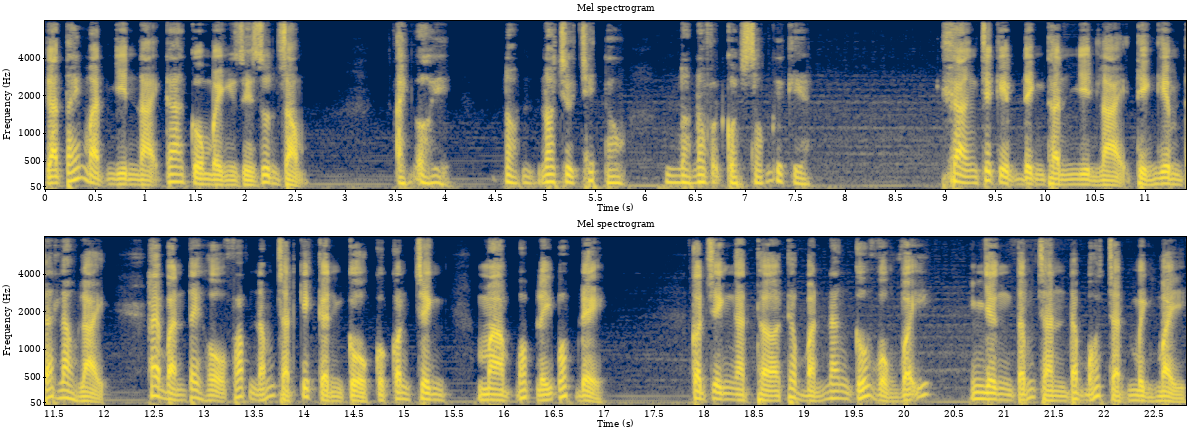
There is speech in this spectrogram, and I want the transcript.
Gã tái mặt nhìn lại ca của mình rồi run giọng. Anh ơi, nó nó chưa chết đâu, nó nó vẫn còn sống cái kìa. Khang chưa kịp định thần nhìn lại thì nghiêm đã lao lại. Hai bàn tay hộ pháp nắm chặt cái cần cổ của con Trinh mà bóp lấy bóp để. Con Trinh ngạt thở theo bản năng cố vùng vẫy, nhưng tấm chăn đã bó chặt mình mẩy.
